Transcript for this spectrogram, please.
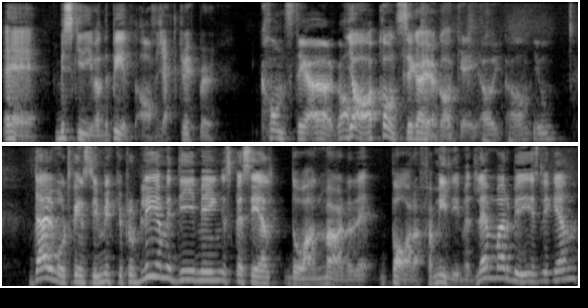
eh, beskrivande bild av Jack Dripper. Konstiga ögon. Ja, konstiga ögon. Okej, ja, ja, jo. Däremot finns det ju mycket problem med Deeming, speciellt då han mördade bara familjemedlemmar bevisligen.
